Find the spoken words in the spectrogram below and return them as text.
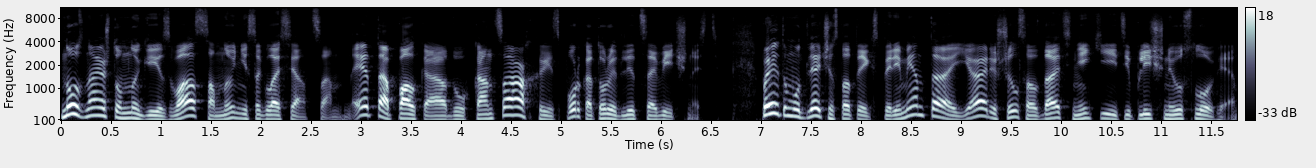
но знаю, что многие из вас со мной не согласятся. Это палка о двух концах и спор, который длится вечность. Поэтому для чистоты эксперимента я решил создать некие тепличные условия.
